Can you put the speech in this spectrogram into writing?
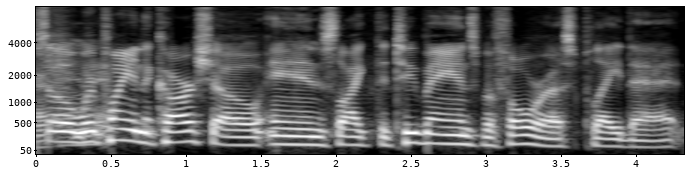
So we're playing the car show, and it's like the two bands before us played that.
